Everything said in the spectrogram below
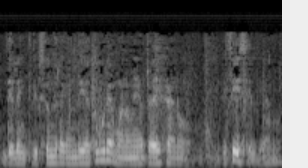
de, la inscripción de la candidatura. Bueno, mi otra hija no, difícil, digamos.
